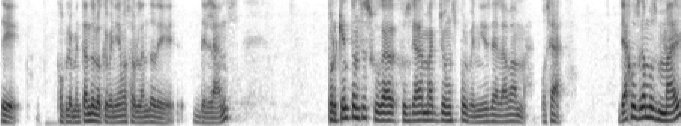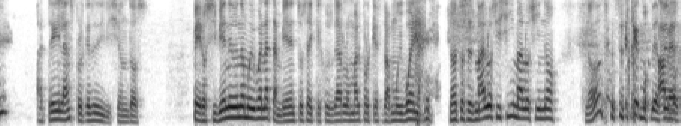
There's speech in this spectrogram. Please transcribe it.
de, complementando lo que veníamos hablando de, Lance, ¿por qué entonces juzgar a Mac Jones por venir de Alabama? O sea, ya juzgamos mal a Trey Lance porque es de División 2. Pero si viene de una muy buena también, entonces hay que juzgarlo mal porque está muy buena. ¿no? Entonces, malo sí, sí, malo sí, no. ¿No? Entonces, ¿cómo le hacemos?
